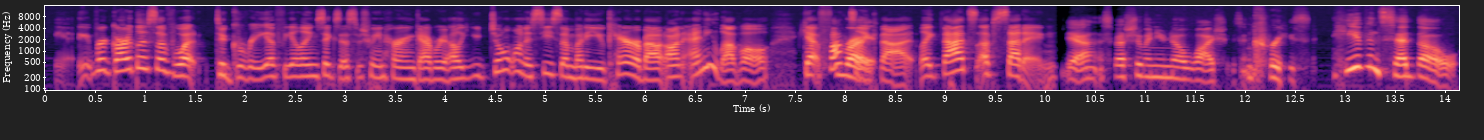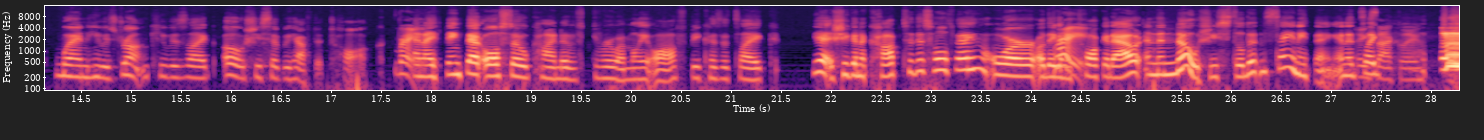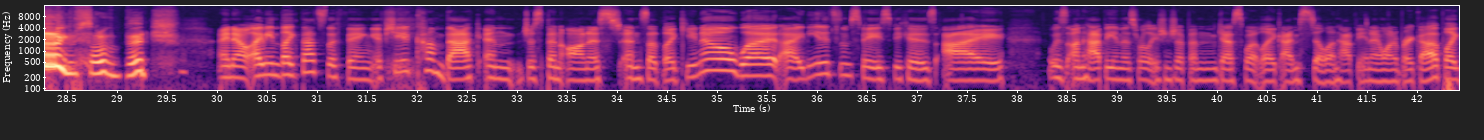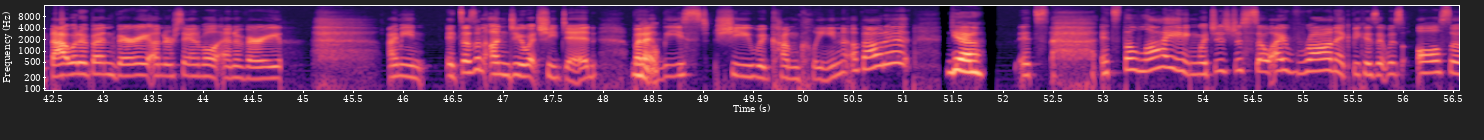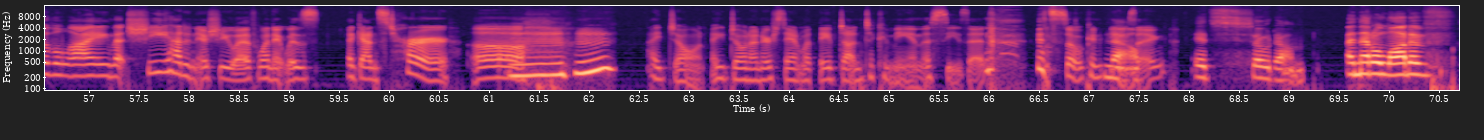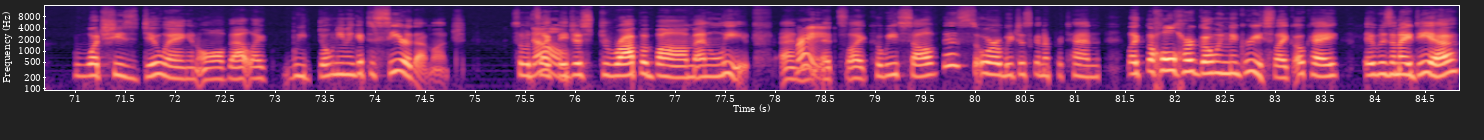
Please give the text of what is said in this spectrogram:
regardless of what degree of feelings exist between her and Gabriel, you don't want to see somebody you care about on any level get fucked Right. like that. Like, that's upsetting. yeah, especially when you know why she's increased. He even said though when he was drunk, he was like, "Oh, she said we have to talk." Right. And I think that also kind of threw Emily off because it's like, yeah, is she going to cop to this whole thing or are they going Right. to talk it out? And then no, she still didn't say anything. And it's like, exactly. oh, you son of a bitch. I know. I mean, like that's the thing. If she had come back and just been honest and said, like, you know what, I needed some space because I was unhappy in this relationship, and guess what, like I'm still unhappy and I want to break up. Like that would have been very understandable and a very. I mean, it doesn't undo what she did, but No. at least she would come clean about it Yeah. it's it's the lying which is just so ironic because it was also the lying that she had an issue with when it was against her Ugh, hmm i don't i don't understand what they've done to Camille in this season it's so confusing No, It's so dumb. And that a lot of what she's doing and all of that, like, we don't even get to see her that much. So it's like they just drop a bomb and leave. And Right. it's like, could we solve this? Or are we just going to pretend? Like the whole her going to Greece, like, okay, it was an idea.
